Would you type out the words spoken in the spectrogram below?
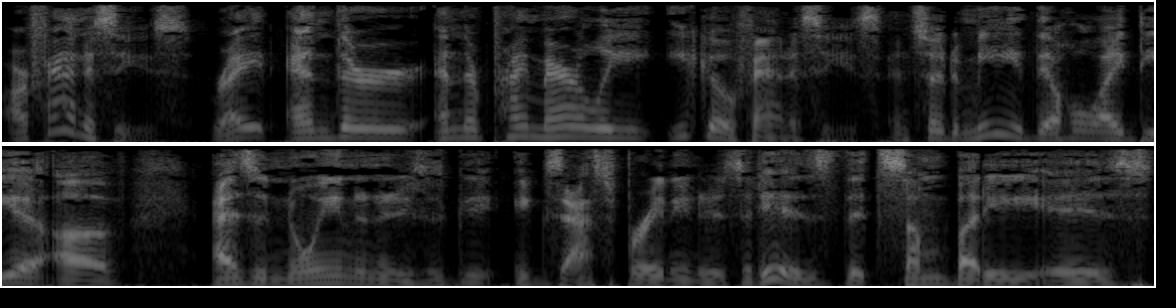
are fantasies, right? And they're and they're primarily eco fantasies. And so to me, the whole idea of as annoying and as exasperating as it is that somebody is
